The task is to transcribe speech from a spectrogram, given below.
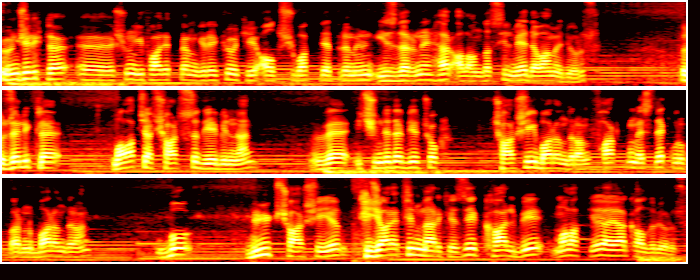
Öncelikle e, şunu ifade etmem gerekiyor ki 6 Şubat depreminin izlerini her alanda silmeye devam ediyoruz. Özellikle Malatya Çarşısı diye bilinen ve içinde de birçok çarşıyı barındıran, farklı meslek gruplarını barındıran bu büyük çarşıyı, ticaretin merkezi, kalbi Malatya'ya ayağa kaldırıyoruz.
